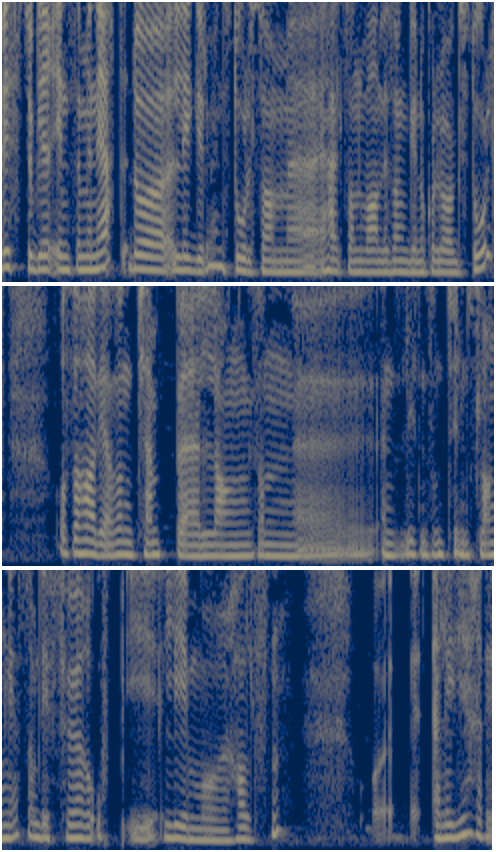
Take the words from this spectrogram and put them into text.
hvis du blir inseminert, da ligger du i en stol som eh, er helt sånn vanlig sånn gynekologstol. Og så har de en sånn kjempelang, sånn, eh, liten sånn tynn slange som de fører opp i livmorhalsen. Eller gjør de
